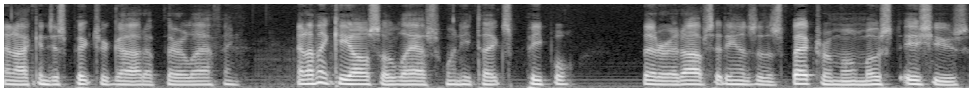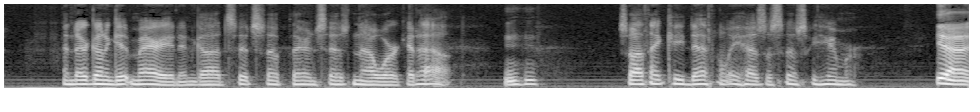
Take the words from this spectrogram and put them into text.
And I can just picture God up there laughing. And I think he also laughs when he takes people that are at opposite ends of the spectrum on most issues and they're going to get married, and God sits up there and says, Now work it out. Mm-hmm. So I think he definitely has a sense of humor. Yeah,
